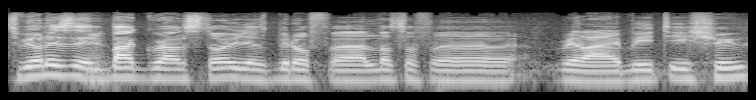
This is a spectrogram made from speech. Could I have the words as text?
To be honest, in Yeah. background story, there's a bit of uh, lots of uh, reliability issue,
